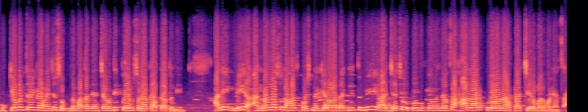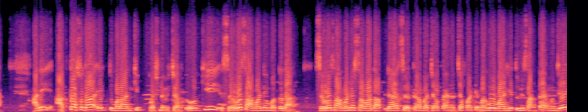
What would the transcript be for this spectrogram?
मुख्यमंत्री करण्याचे स्वप्न पाहता त्यांच्यावरती प्रेम सुद्धा करता तुम्ही. आणि मी अण्णांना सुद्धा हाच प्रश्न केला होता की तुम्ही राज्याच्या उपमुख्यमंत्र्याचा हा लाड पुरवणार का चेअरमन होण्याचा? आणि आता सुद्धा एक तुम्हाला आणखी प्रश्न विचारतो की सर्वसामान्य मतदार सर्वसामान्य सभात आपल्या सहकार बचाव पॅनलच्या पाठीमागे उभा हे तुम्ही सांगताय. म्हणजे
